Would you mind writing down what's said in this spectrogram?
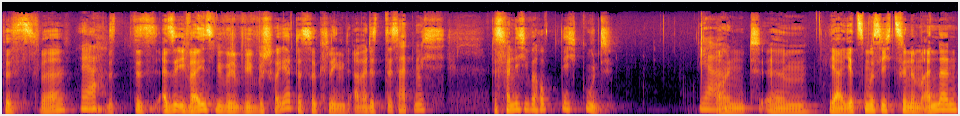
Das war, ja. Das, das, also ich weiß, wie, wie bescheuert das so klingt, aber das, das hat mich, das fand ich überhaupt nicht gut. Ja. Und ähm, ja, jetzt muss ich zu einem anderen,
